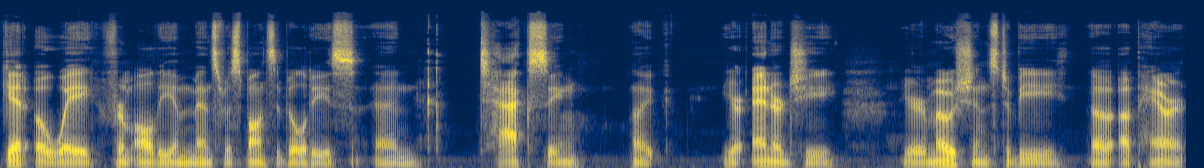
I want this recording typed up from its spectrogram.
get away from all the immense responsibilities and taxing like your energy, your emotions to be a, a parent.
